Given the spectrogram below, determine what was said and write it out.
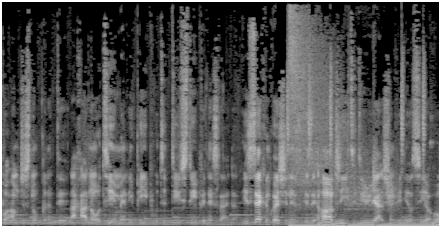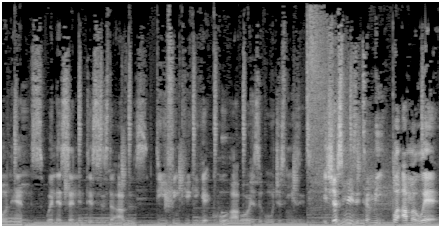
but I'm just not gonna do it. Like I know too many people to do stupidness like that. His second question is: Is it hard for you to do reaction videos to your own ends when they're sending distance to others? Do you think you can get caught up, or is it all just music? It's just music to me, but I'm aware.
